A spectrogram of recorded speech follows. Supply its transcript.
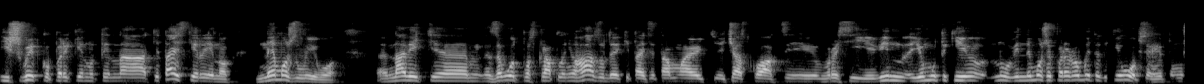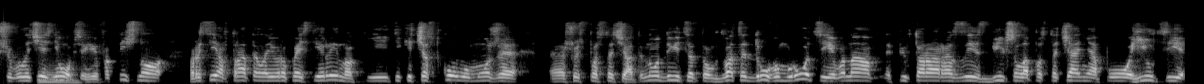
і швидко перекинути на китайський ринок неможливо. Навіть завод по скрапленню газу, де китайці там мають частку акцій в Росії, він йому такі ну він не може переробити такі обсяги, тому що величезні обсяги. Фактично, Росія втратила європейський ринок і тільки частково може е, щось постачати. Ну, от дивіться, там в 22-му році вона в півтора рази збільшила постачання по гілці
